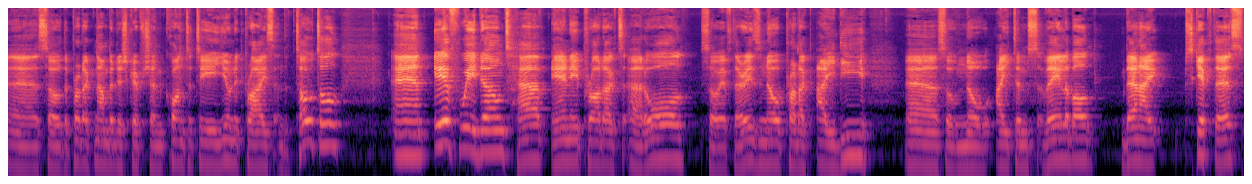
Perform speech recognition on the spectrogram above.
Uh, so the product number, description, quantity, unit price, and the total. And if we don't have any products at all, so if there is no product ID, uh, so no items available, then I skip this.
